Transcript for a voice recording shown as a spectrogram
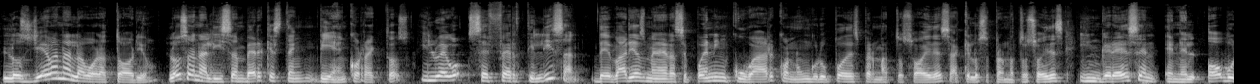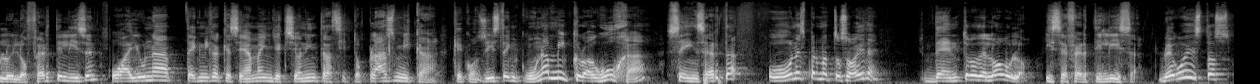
los llevan al laboratorio, los analizan, ver que estén bien, correctos, y luego se fertilizan de varias maneras. Se pueden incubar con un grupo de espermatozoides a que los espermatozoides ingresen en el óvulo y lo fertilicen, o hay una técnica que se llama inyección intracitoplásmica, que consiste en que una microaguja se inserta un espermatozoide dentro del óvulo y se fertiliza. Luego estos,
